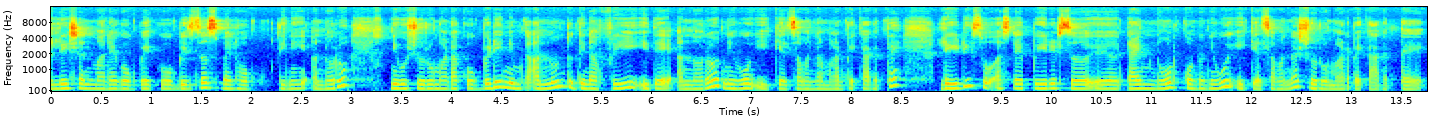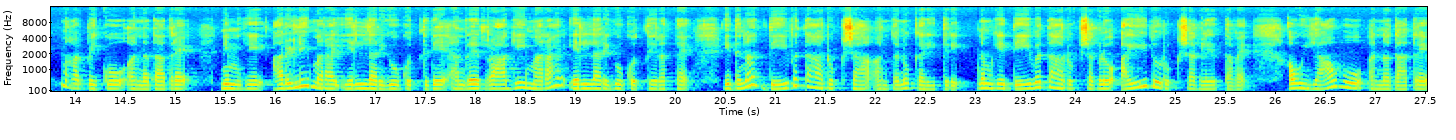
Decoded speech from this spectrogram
ರಿಲೇಷನ್ ಮನೆಗೆ ಹೋಗಬೇಕು ಬಿಸ್ನೆಸ್ ಮೇಲೆ ಹೋಗ್ತೀನಿ ಅನ್ನೋರು ನೀವು ಶುರು ಮಾಡೋಕ್ಕೆ ಹೋಗ್ಬೇಡಿ. ನಿಮ್ಗೆ ಹನ್ನೊಂದು ದಿನ ಫ್ರೀ ಇದೆ ಅನ್ನೋರು ನೀವು ಈ ಕೆಲಸವನ್ನು ಮಾಡಬೇಕಾಗತ್ತೆ. ಲೇಡೀಸು ಅಷ್ಟೇ ಪೀರಿಯಡ್ಸ್ ಟೈಮ್ ನೋಡಿಕೊಂಡು ನೀವು ಈ ಕೆಲಸವನ್ನು ಶುರು ಮಾಡಬೇಕಾಗತ್ತೆ. ಮಾಡಬೇಕು ಅನ್ನೋದಾದರೆ ನಿಮಗೆ ಅರಳಿ ಮರ ಎಲ್ಲರಿಗೂ ಗೊತ್ತಿದೆ. ಅಂದರೆ ರಾಗಿ ಮರ ಎಲ್ಲರಿಗೂ ಗೊತ್ತಿರುತ್ತೆ. ಇದನ್ನು ದೇವತಾ ವೃಕ್ಷ ಅಂತಲೂ ಕರಿತೀರಿ. ನಮಗೆ ದೇವತಾ ವೃಕ್ಷಗಳು ಐದು ವೃಕ್ಷಗಳಿರ್ತವೆ. ಅವು ಯಾವುವು ಅನ್ನೋದಾದರೆ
